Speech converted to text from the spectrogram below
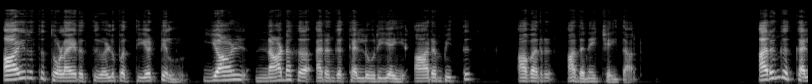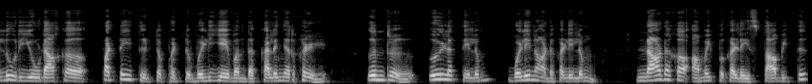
ஆயிரத்து தொள்ளாயிரத்து எழுபத்தி எட்டில் யாழ் நாடக அரங்கக் கல்லூரியை ஆரம்பித்து அவர் அதனை செய்தார். அரங்கக் கல்லூரியூடாக பட்டை தீட்டப்பட்டு வெளியே வந்த கலைஞர்கள் இன்று ஈழத்திலும் வெளிநாடுகளிலும் நாடக அமைப்புகளை ஸ்தாபித்து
